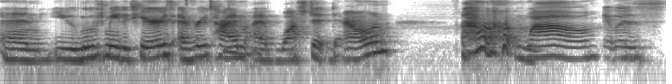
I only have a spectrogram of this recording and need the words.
and you moved me to tears every time I watched it down. Um, wow. It was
